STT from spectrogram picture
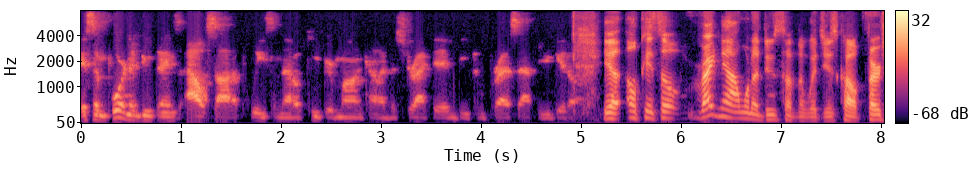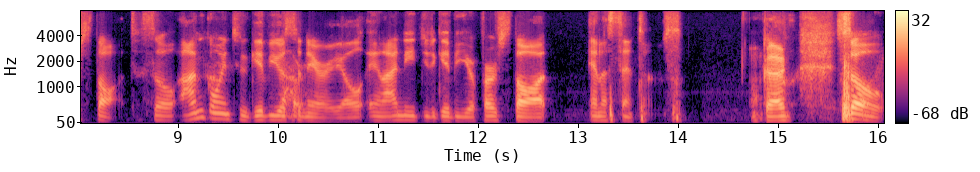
it's important to do things outside of police and that'll keep your mind kind of distracted and decompress after you get up. Yeah. Okay. So right now I want to do something with you. It's called first thought. So I'm going to give you a scenario and I need you to give me your first thought in a sentence. Okay. So,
